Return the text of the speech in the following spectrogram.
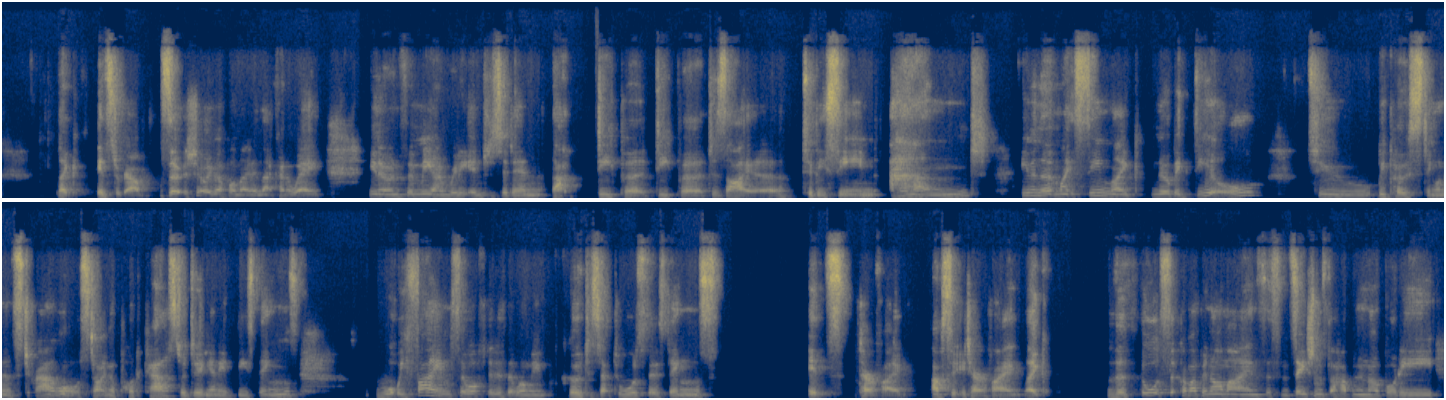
like instagram so showing up online in that kind of way you know and for me i'm really interested in that deeper deeper desire to be seen and even though it might seem like no big deal to be posting on Instagram or starting a podcast or doing any of these things, what we find so often is that when we go to step towards those things, it's terrifying, absolutely terrifying. Like the thoughts that come up in our minds, the sensations that happen in our body,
